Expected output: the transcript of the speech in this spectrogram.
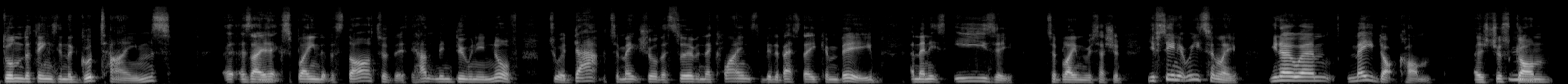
done the things in the good times, as I mm. explained at the start of this. They hadn't been doing enough to adapt to make sure they're serving their clients to be the best they can be, and then it's easy to blame the recession. You've seen it recently. You know, um, Made.com has just mm. gone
